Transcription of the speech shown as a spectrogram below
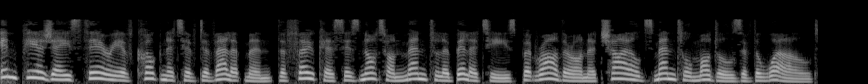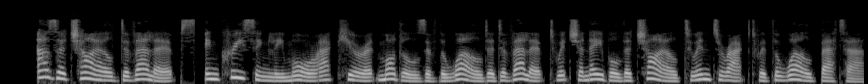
In Piaget's theory of cognitive development the focus is not on mental abilities but rather on a child's mental models of the world. As a child develops, increasingly more accurate models of the world are developed which enable the child to interact with the world better.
